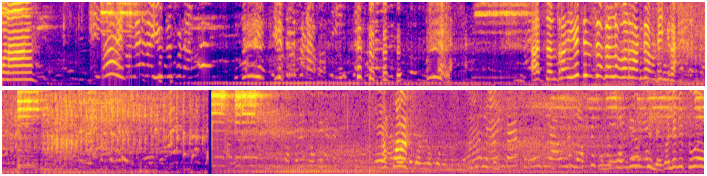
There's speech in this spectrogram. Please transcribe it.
போலாம் அது சொல்றா யூடியூப் சேனல்ல போடுவாங்க அப்படிங்கிறா வா, போலாம் இந்த கடையில் சரி இருக்கு வா,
